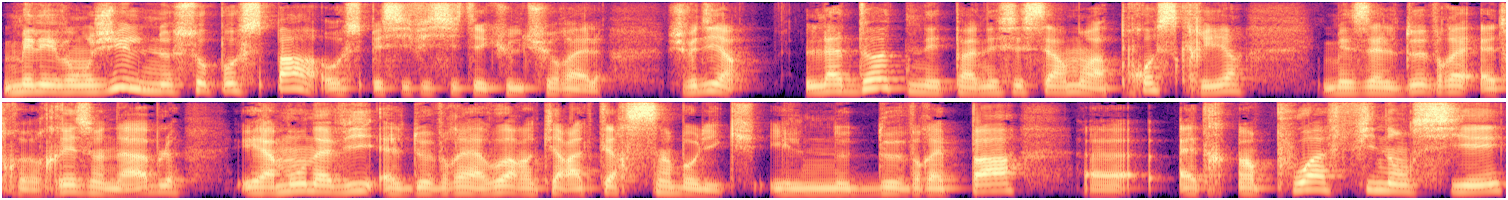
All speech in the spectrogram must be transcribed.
mais l'évangile ne s'oppose pas aux spécificités culturelles. Je veux dire, la dot n'est pas nécessairement à proscrire, mais elle devrait être raisonnable, et à mon avis, elle devrait avoir un caractère symbolique. Il ne devrait pas euh, être un poids financier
